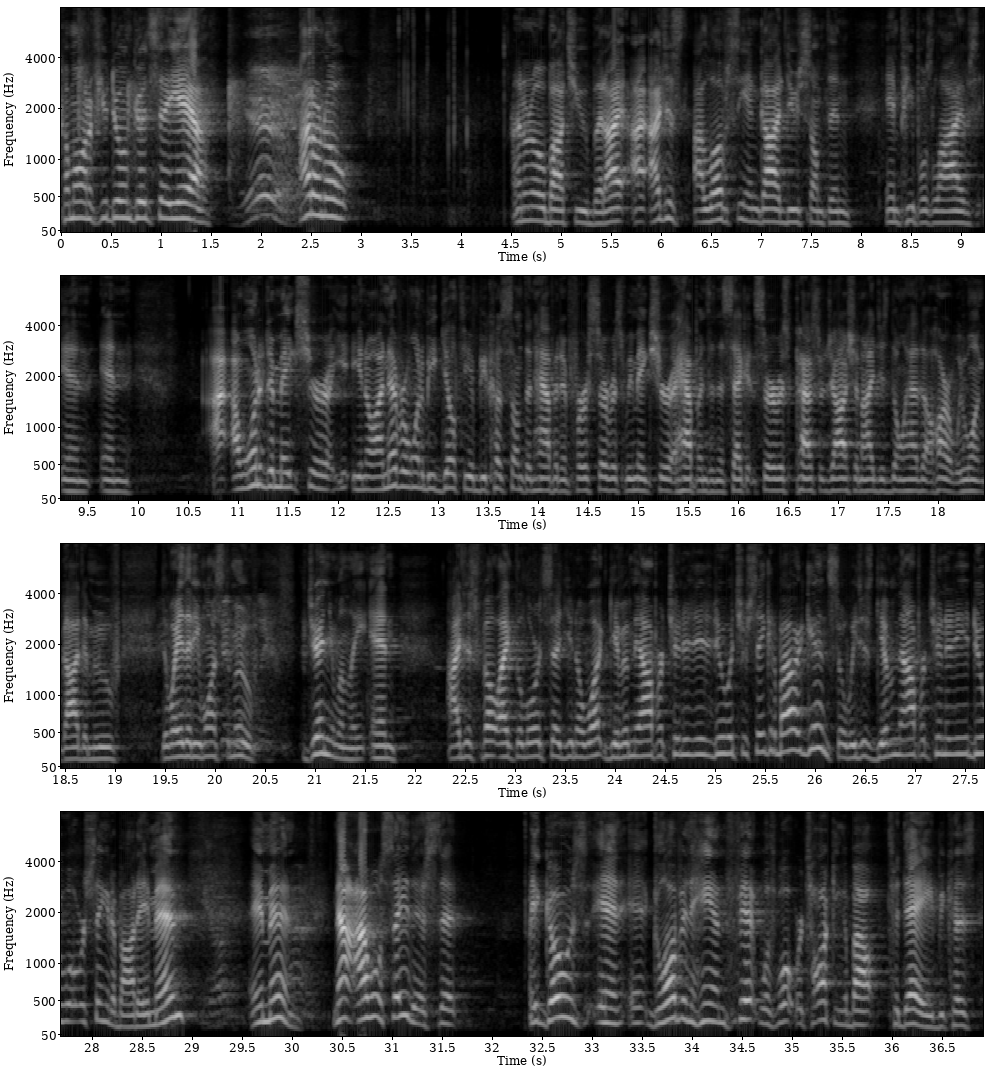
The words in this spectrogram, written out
Come on, if you're doing good, say yeah. Yeah. I don't know. I don't know about you, but I, I, I just I love seeing God do something in people's lives, and and I, I wanted to make sure. You, you know, I never want to be guilty of because something happened in first service. We make sure it happens in the second service. Pastor Josh and I just don't have that heart. We want God to move the way that He wants to move, genuinely, and. I just felt like the Lord said, you know what? Give him the opportunity to do what you're thinking about again. So we just give him the opportunity to do what we're singing about. Amen? Amen. Now, I will say this that it goes in, in glove in hand fit with what we're talking about today because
